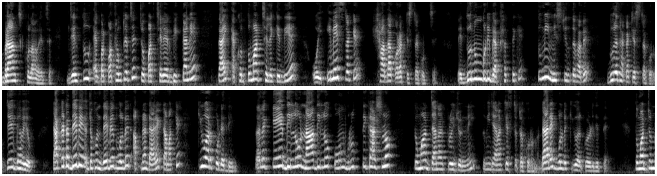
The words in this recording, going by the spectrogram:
ব্রাঞ্চ খোলা হয়েছে। যেহেতু একবার কথা উঠেছে, চোপার ছেলের ভিক্ষা নিয়ে, তাই এখন তোমার ছেলেকে দিয়ে ওই ইমেজটাকে সাদা করার চেষ্টা করছে। এই দু নম্বরই ব্যবসার থেকে তুমি নিশ্চিন্তভাবে দূরে থাকার চেষ্টা করো, যেভাবেই হোক। টাকাটা দেবে, যখন দেবে, বলবে, আপনার ডাইরেক্ট আমাকে কিউআর কোডে দিন। তাহলে কে দিল, না দিল, কোন গ্রুপ থেকে আসলো তোমার জানার প্রয়োজন নেই, তুমি জানার চেষ্টাটা করো না। ডাইরেক্ট বলবে কিউআর কোড দিতে। তোমার জন্য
